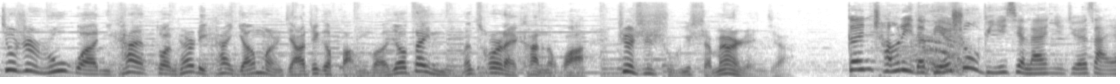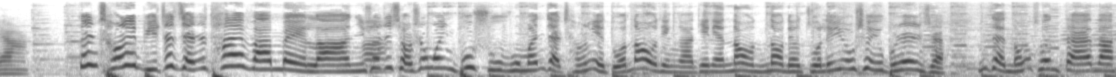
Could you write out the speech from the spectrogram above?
就是如果你看短片里看杨猛家这个房子，要在你们村来看的话，这是属于什么样人家？跟城里的别墅比起来，你觉得咋样？跟城里比，这简直太完美了！你说这小生活你不舒服吗？你在城里多闹腾啊，天天闹闹腾，左邻右舍又不认识。你在农村待呢，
